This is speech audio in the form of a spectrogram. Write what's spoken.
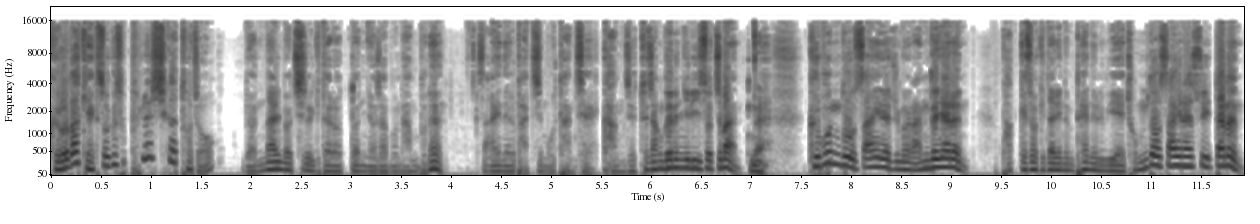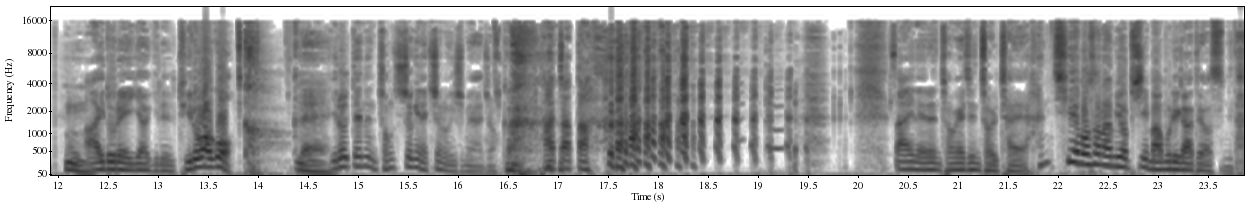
그러다 객석에서 플래시가 터져 몇 날 며칠을 기다렸던 여자분 한 분은 사인을 받지 못한 채 강제 퇴장되는 일이 있었지만 네. 그분도 사인해주면 안 되냐는 밖에서 기다리는 팬을 위해 좀 더 사인할 수 있다는 음. 아이돌의 이야기를 뒤로하고 네. 이럴 때는 정치적인 액션을 의심해야죠. 다 짰다. 사인회는 정해진 절차에 한치의 벗어남이 없이 마무리가 되었습니다.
